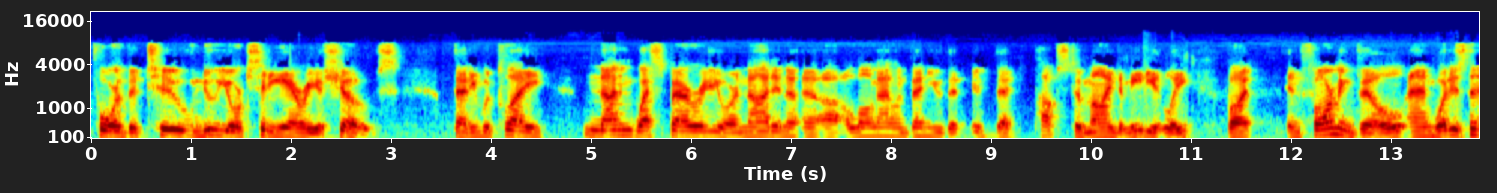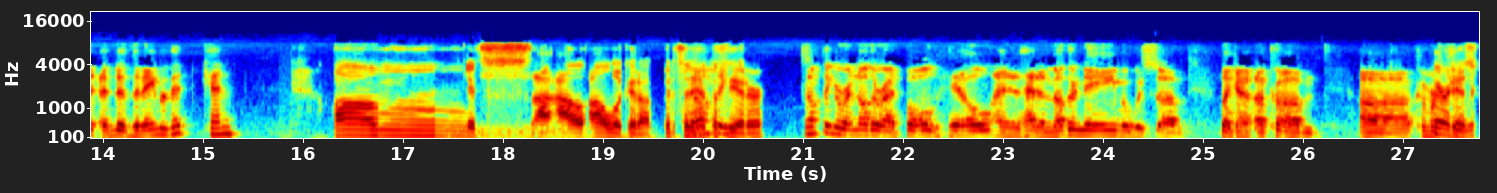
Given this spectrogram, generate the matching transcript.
for the two New York City area shows. That he would play not in Westbury or not in a, a, a Long Island venue that it, that pops to mind immediately, but in Farmingville. And what is the the name of it, Ken? Um, it's I'll I'll look it up. It's an something, amphitheater. Something or another at Bald Hill, and it had another name. It was um, like a, a um, uh, commercial. Here it is.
